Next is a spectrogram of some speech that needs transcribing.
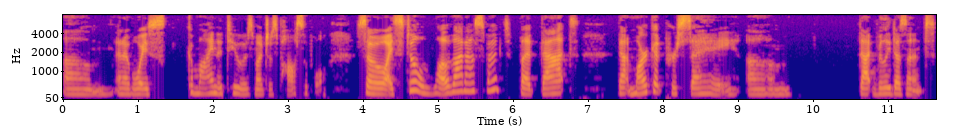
um, and I've always combined the two as much as possible. So I still love that aspect, but that that market per se um, that really doesn't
